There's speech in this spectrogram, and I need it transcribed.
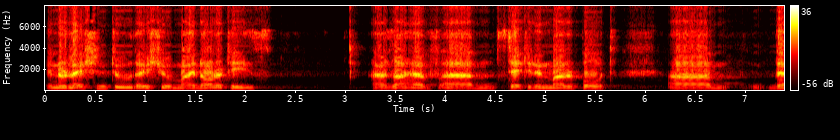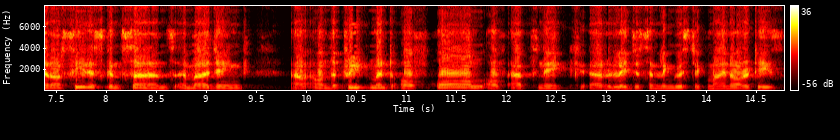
In relation to the issue of minorities, as I have um, stated in my report, um, there are serious concerns emerging uh, on the treatment of all of ethnic, uh, religious and linguistic minorities.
